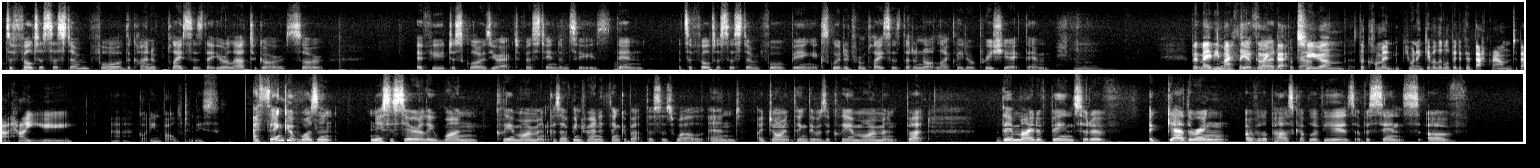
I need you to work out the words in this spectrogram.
it's a filter system for the kind of places that you're allowed to go. So if you disclose your activist tendencies, then it's a filter system for being excluded from places that are not likely to appreciate them. Mm. But maybe, Mythili, going back about, to um, the comment, do you want to give a little bit of a background about how you uh, got involved in this? I think it wasn't necessarily one clear moment because I've been trying to think about this as well, and I don't think there was a clear moment, but there might have been sort of a gathering over the past couple of years of a sense of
